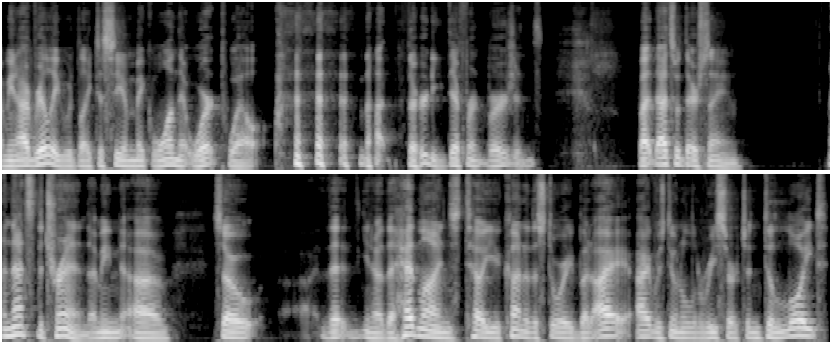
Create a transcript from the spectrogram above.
I mean, I really would like to see them make one that worked well, not 30 different versions. But that's what they're saying. And that's the trend. I mean, uh, so the you know the headlines tell you kind of the story, but I I was doing a little research and Deloitte,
